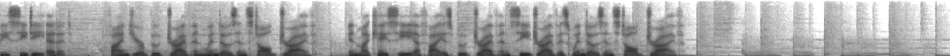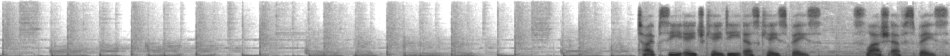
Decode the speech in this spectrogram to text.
BCD edit, find your boot drive and Windows installed drive, in my case EFI is boot drive and C drive is Windows installed drive. Type chkdsk space, slash f space,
